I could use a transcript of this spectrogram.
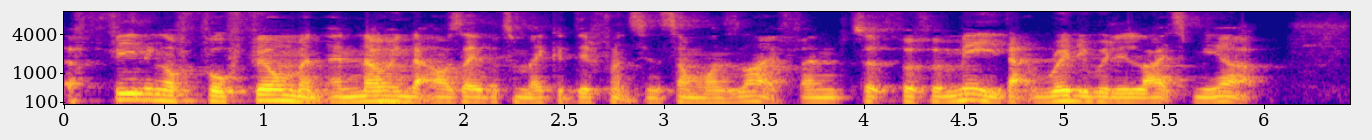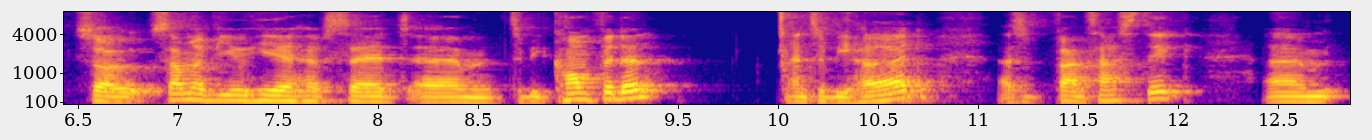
a feeling of fulfillment and knowing that I was able to make a difference in someone's life. And so for, for me, that really, really lights me up. So some of you here have said um, to be confident and to be heard. That's fantastic. Um,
